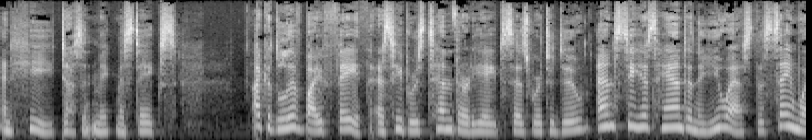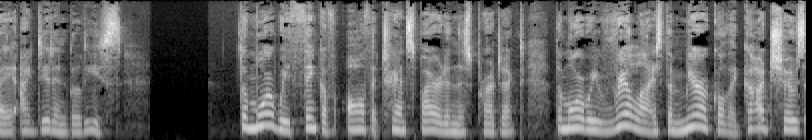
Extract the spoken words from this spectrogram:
and he doesn't make mistakes. I could live by faith, as Hebrews 10:38 says we're to do, and see his hand in the US the same way I did in Belize. The more we think of all that transpired in this project, the more we realize the miracle that God chose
